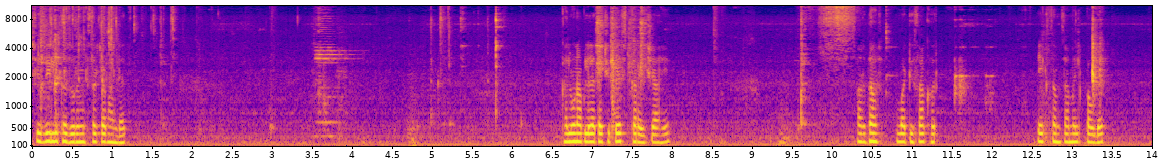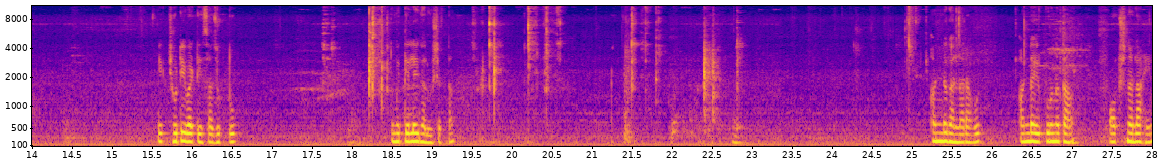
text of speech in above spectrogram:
शिजलेली खजूर मिक्सरच्या भांड्यात. घालून आपल्याला त्याची पेस्ट करायची आहे. अर्धा वाटी साखर एक चमचा मिल्क पावडर एक छोटी वाटी साजूक तूप. तुम्ही तेलही घालू शकता. अंड घालणार आहोत. अंड हे पूर्णतः ऑप्शनल आहे.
